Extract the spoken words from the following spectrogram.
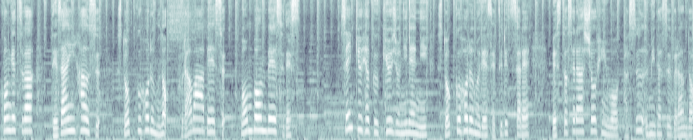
今月はデザインハウスストックホルムのフラワーベースボンボンベースです。1992年にストックホルムで設立されベストセラー商品を多数生み出すブランド。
